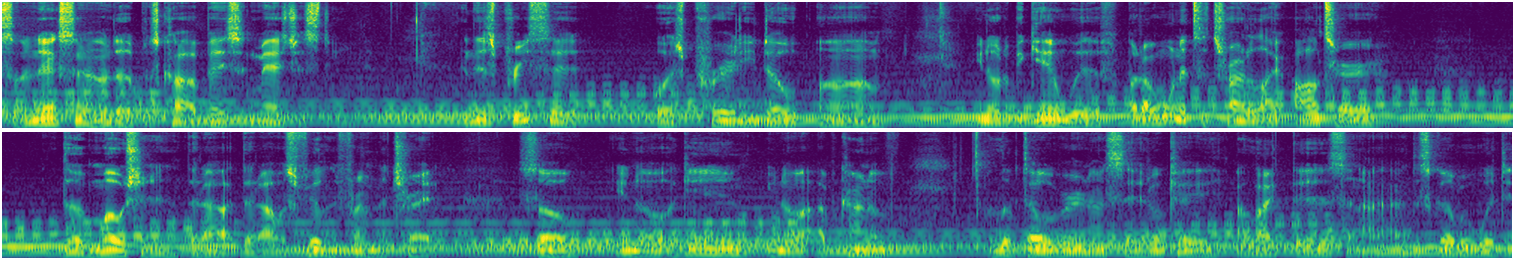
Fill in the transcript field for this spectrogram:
Alright, so the next sound up is called Basic Majesty. And this preset was pretty dope, um, you know, to begin with. But I wanted to try to like alter the emotion that I that I was feeling from the track. So, you know, again, you know, I've kind of looked over and I said, okay, I like this, and I, I discovered what the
